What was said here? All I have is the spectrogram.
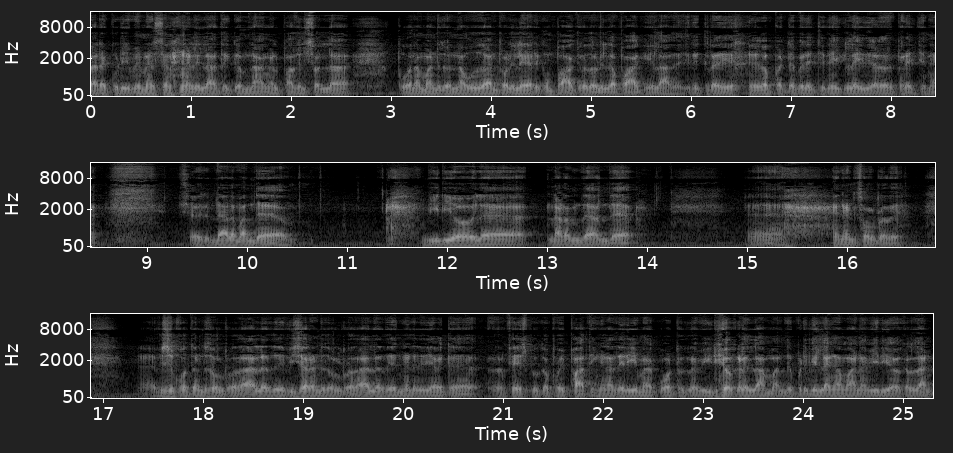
வரக்கூடிய விமர்சனங்கள் எல்லாத்துக்கும் நாங்கள் பதில் சொல்ல போனோம்னு சொன்னால் உதான் தொழிலாக இருக்கும் பார்க்குற தொழிலை பார்க்கல அது இருக்கிற ஏகப்பட்ட பிரச்சனைகளை இது ஒரு பிரச்சனை. சரி இருந்தாலும் அந்த வீடியோவில் நடந்த அந்த என்னென்னு சொல்கிறது விசுகோத்தன்னு சொல்கிறதா அல்லது விஷரன்னு சொல்கிறதா அல்லது என்னென்னு தெரியாத. ஃபேஸ்புக்கை போய் பார்த்தீங்கன்னா தெரியுமா? போட்டிருக்கிற வீடியோக்கள் எல்லாம் வந்து இப்படி வில்லங்கமான வீடியோக்கள்லாம்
